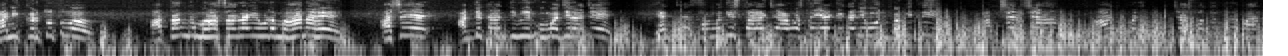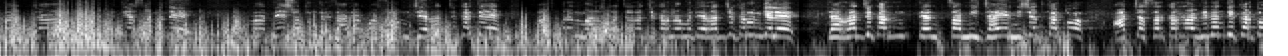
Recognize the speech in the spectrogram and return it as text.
आणि कर्तृत्व आतंक महासागरा एवढं महान आहे असे आद्यक्रांतीवीर उमाजीराजे यांच्या समाधी स्थळाची अवस्था या ठिकाणी होऊन बघितली. अक्षरशः आजपर्यंतच्या स्वतंत्र भारताच्या इतिहासामध्ये आपला देश स्वतंत्र झाल्यापासून जे राज्यकर्ते आजपर्यंत महाराष्ट्राच्या राज्यकारणामध्ये राज्य करून गेले. त्या राज्यकर्त्यांचा मी जाहीर निषेध करतो. आजच्या सरकारला विनंती करतो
